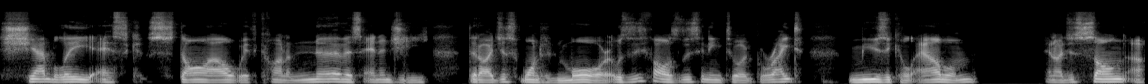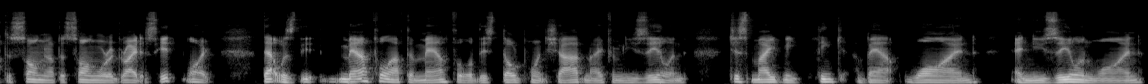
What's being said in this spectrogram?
Chablis esque style with kind of nervous energy that I just wanted more. It was as if I was listening to a great musical album and I just song after song after song were a greatest hit. Like that was the mouthful after mouthful of this Dog Point Chardonnay from New Zealand just made me think about wine and New Zealand wine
